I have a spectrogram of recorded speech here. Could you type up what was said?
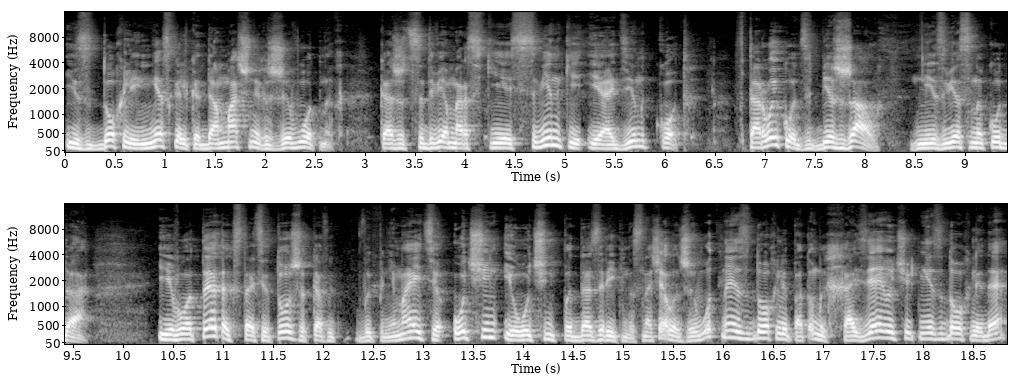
издохли несколько домашних животных – кажется, две морские свинки и один кот. Второй кот сбежал неизвестно куда. И вот это, кстати, тоже, как вы понимаете, очень и очень подозрительно. Сначала животные сдохли, потом их хозяева чуть не сдохли, да?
